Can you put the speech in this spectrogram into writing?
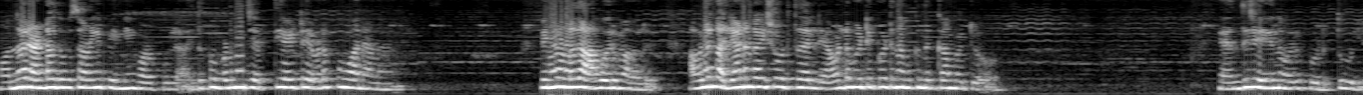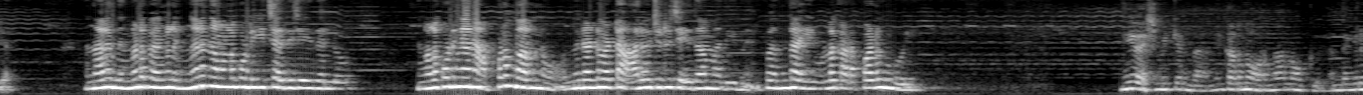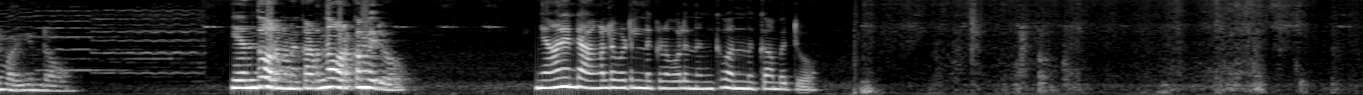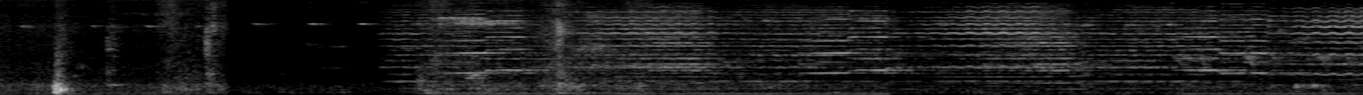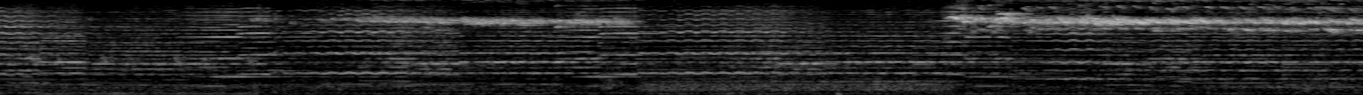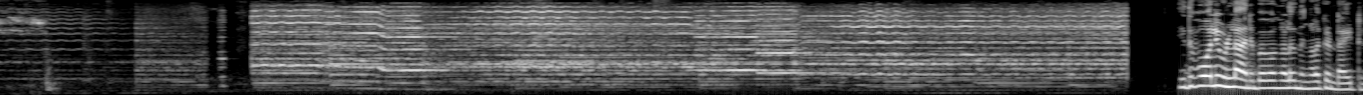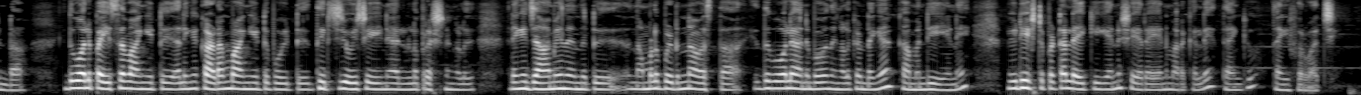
ഒന്നോ രണ്ടോ ദിവസമാണെങ്കിൽ പിന്നെയും കുഴപ്പമില്ല. ഇതിപ്പോൾ ഇവിടെ നിന്ന് ജപ്തിയായിട്ട് എവിടെ പോവാനാണ് പിന്നെ ഉള്ളത് ആകെ ഒരു മകൾ. അവളെ കല്യാണം കഴിച്ചു കൊടുത്തതല്ലേ? അവളുടെ വീട്ടിൽ പോയിട്ട് നമുക്ക് നിൽക്കാൻ പറ്റുമോ? എന്ത് ചെയ്യുന്നു? ഒരു കൊടുത്തുമില്ല എന്നാലും നിങ്ങളുടെ പെങ്ങൾ ഇങ്ങനെ നമ്മളെ കൊണ്ട് ഈ ചതി ചെയ്തല്ലോ. നിങ്ങളെ കൊണ്ട് ഞാൻ അപ്പോഴും പറഞ്ഞു ഒന്ന് രണ്ട് വട്ടം ആലോചിച്ചിട്ട് ചെയ്താൽ മതി എന്ന് ഇപ്പൊ എന്തായി? ഉള്ള കടപ്പാടും പോയി. നീ വിഷമിക്കണ്ട. നീ കടന്ന് ഉറങ്ങാൻ നോക്ക്. എന്തെങ്കിലും വഴി ഉണ്ടാവും എന്ത് ഉറങ്ങണം? കടന്ന് ഉറക്കം വരുമോ ഞാൻ എന്റെ ആങ്ങളുടെ വീട്ടിൽ നിൽക്കുന്ന പോലെ നിങ്ങൾക്ക് വന്ന് നിൽക്കാൻ പറ്റുമോ ഇതുപോലെയുള്ള അനുഭവങ്ങൾ നിങ്ങൾക്ക് ഉണ്ടായിട്ടുണ്ടോ? ഇതുപോലെ പൈസ വാങ്ങിയിട്ട് അല്ലെങ്കിൽ കടം വാങ്ങിയിട്ട് പോയിട്ട് തിരിച്ചു ചോദിച്ചു കഴിഞ്ഞാലുള്ള പ്രശ്നങ്ങൾ അല്ലെങ്കിൽ ജാമ്യം നിന്നിട്ട് നമ്മൾ പെടുന്ന അവസ്ഥ ഇതുപോലെ അനുഭവം നിങ്ങൾക്കുണ്ടെങ്കിൽ കമന്റ് ചെയ്യണേ. വീഡിയോ ഇഷ്ടപ്പെട്ടാൽ ലൈക്ക് ചെയ്യാനും ഷെയർ ചെയ്യാനും മറക്കല്ലേ. Thank you thank you for watching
